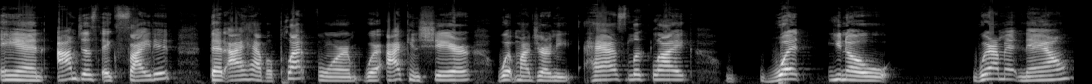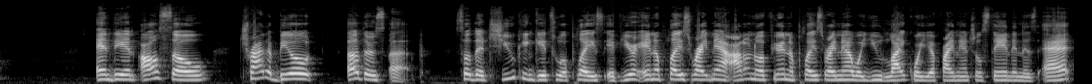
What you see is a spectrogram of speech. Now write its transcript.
and I'm just excited that I have a platform where I can share what my journey has looked like, what, you know, where I'm at now, and then also try to build others up so that you can get to a place. If you're in a place right now, I don't know if you're in a place right now where you like where your financial standing is at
